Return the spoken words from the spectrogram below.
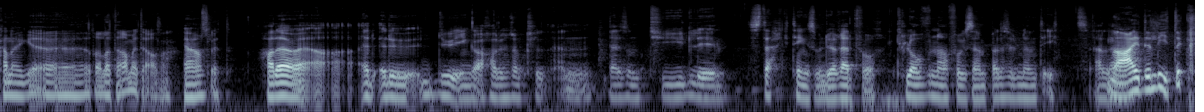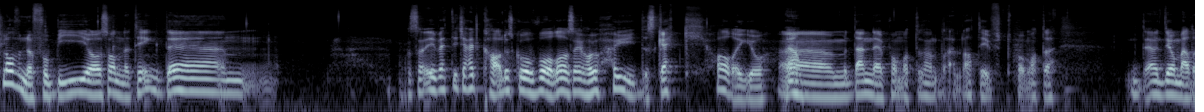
kan jeg eh, relatere meg til, altså. Ja. Absolutt. Har det, er, er du, du, Inga, har du en sånn en, en sånn tydelig, sterk ting som du er redd for? Klovner, eksempel, som du nevnte It? Eller? Nei, det er lite klovnefobi og sånne ting. Det mm, Altså, Jeg vet ikke helt hva det skulle vært. Altså, jeg har jo høydeskrekk, har jeg jo. Ja. Um, den er på en måte sånn relativt på en måte Det det er jo mer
